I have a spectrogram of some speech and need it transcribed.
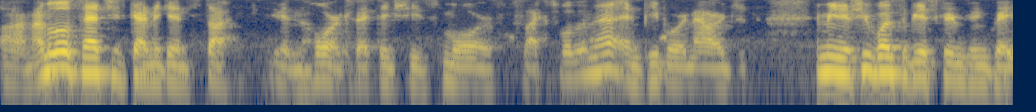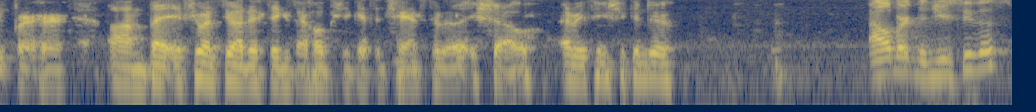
Um, I'm a little sad she's kind of getting stuck in horror because I think she's more flexible than that, and people are now. I mean, if she wants to be a scream queen, great for her. Um, but if she wants to do other things, I hope she gets a chance to really show everything she can do. Albert, did you see this?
